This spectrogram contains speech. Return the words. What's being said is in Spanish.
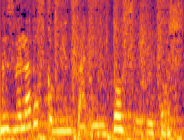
Desvelados comienzan en 2 minutos.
